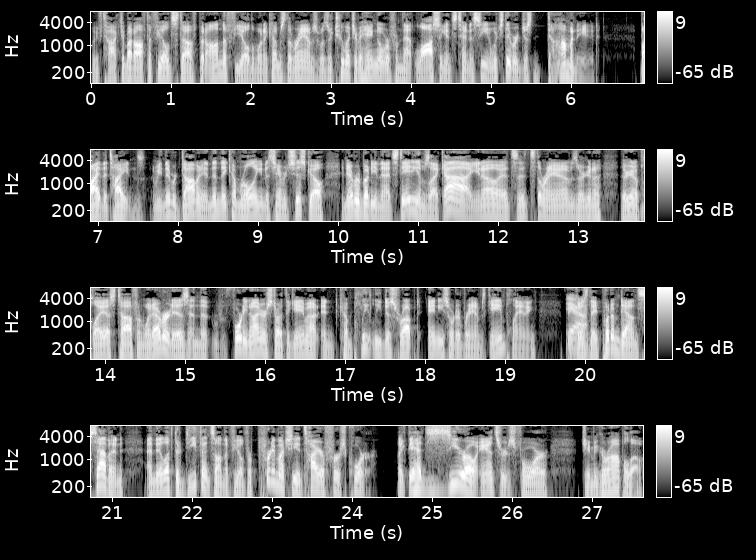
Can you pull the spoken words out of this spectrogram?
We've talked about off the field stuff, but on the field, when it comes to the Rams, was there too much of a hangover from that loss against Tennessee, in which they were just dominated by the Titans? I mean, they were dominated, and then they come rolling into San Francisco, and everybody in that stadium's like, ah, you know, it's it's the Rams. They're gonna they're gonna play us tough and whatever it is, and the 49ers start the game out and completely disrupt any sort of Rams game planning because Yeah. they put them down seven and they left their defense on the field for pretty much the entire first quarter. Like they had zero answers for Jimmy Garoppolo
